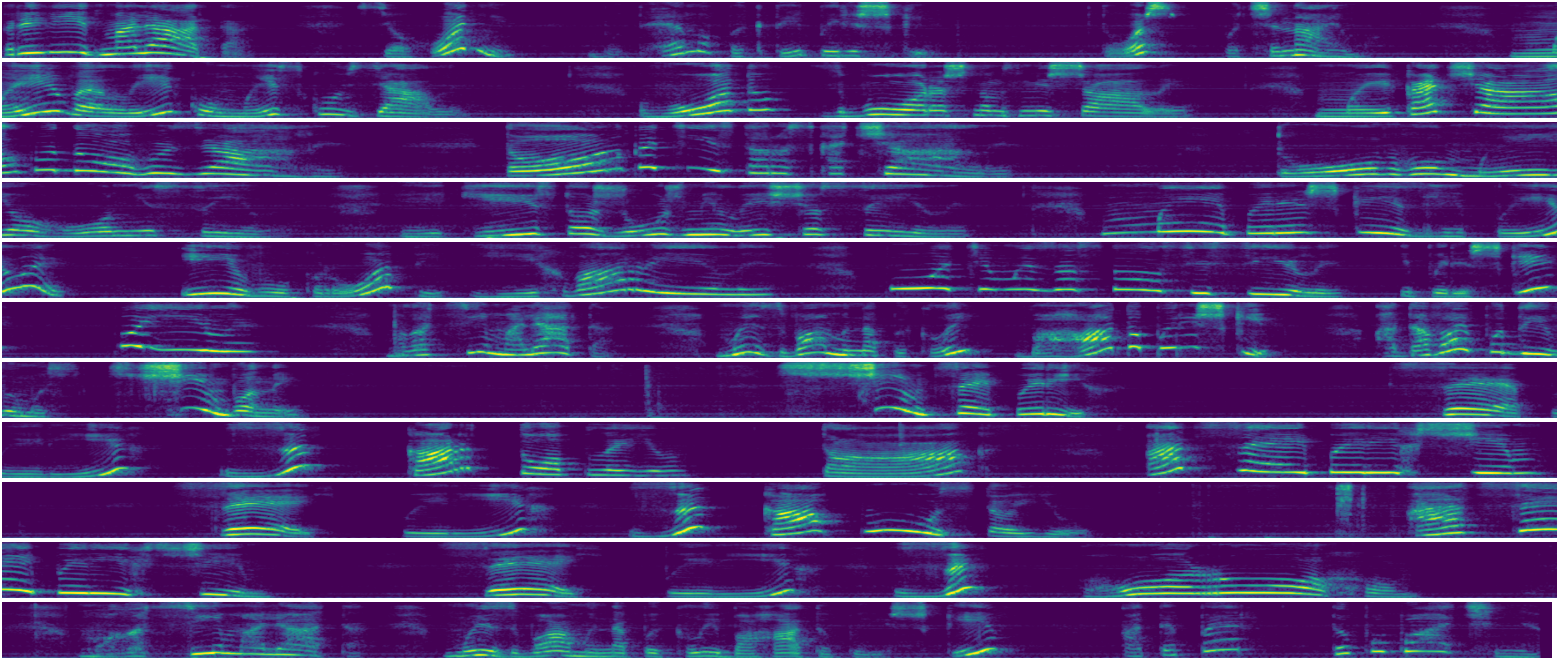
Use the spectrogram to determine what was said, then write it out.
Привіт, малята! Сьогодні будемо пекти пиріжки. Тож починаємо. Ми велику миску взяли, воду з борошном змішали. Ми качалку довгу взяли, тонко тісто розкачали. Довго ми його місили, і тісто жужміли щосили. Ми пиріжки зліпили і в укропі їх варили. Потім ми за стол всі сіли і пиріжки поїли. Молодці малята! Ми з вами напекли багато пиріжків. А давай подивимось, з чим вони. З чим цей пиріг? Це пиріг з картоплею. Так. А цей пиріг з чим? Цей пиріг з капустою. А цей пиріг з чим? Цей пиріг з горохом. Молодці малята! Ми з вами напекли багато пиріжків, а тепер до побачення!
